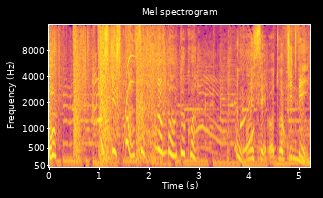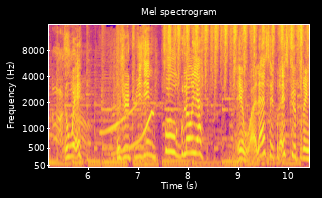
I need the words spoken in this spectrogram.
Oh Qu'est-ce qui se passe? N'importe quoi. Non, mais c'est votre petite fille. Ouais, je cuisine pour Gloria. Et voilà, c'est presque prêt.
